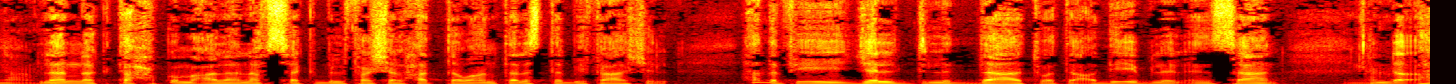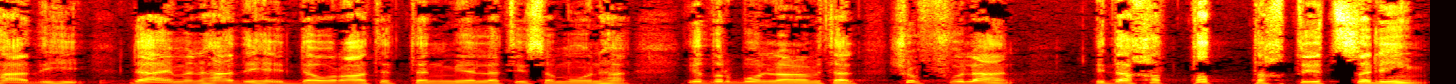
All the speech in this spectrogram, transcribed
نعم. لأنك تحكم على نفسك بالفشل حتى وأنت لست بفاشل. هذا فيه جلد للذات وتعذيب للإنسان نعم. هذه دائما هذه الدورات التنمية التي يسمونها يضربون لنا مثال شوف فلان إذا خططت تخطيط سليم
